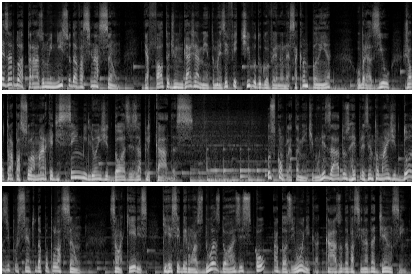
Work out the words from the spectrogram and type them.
Apesar do atraso no início da vacinação e a falta de um engajamento mais efetivo do governo nessa campanha, o Brasil já ultrapassou a marca de 100 milhões de doses aplicadas. Os completamente imunizados representam mais de 12% da população. São aqueles que receberam as duas doses ou a dose única, caso da vacina da Janssen.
